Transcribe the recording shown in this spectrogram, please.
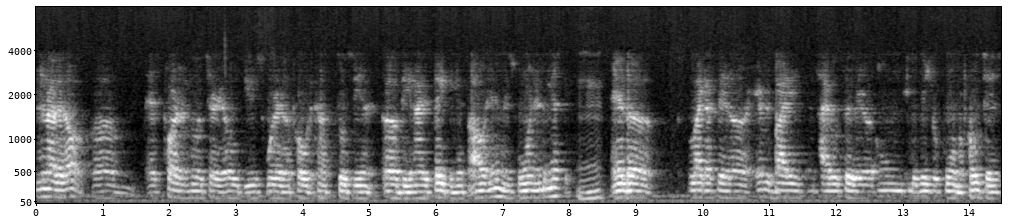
Not at all. Um, as part of the military oath, you swear to uphold the Constitution of the United States against all enemies, foreign and domestic. Mm-hmm. And uh, like I said, uh, everybody's entitled to their own individual form of protest.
